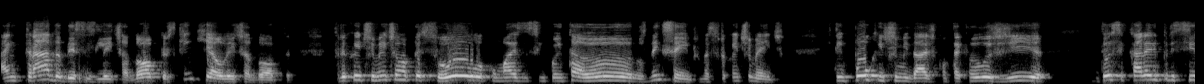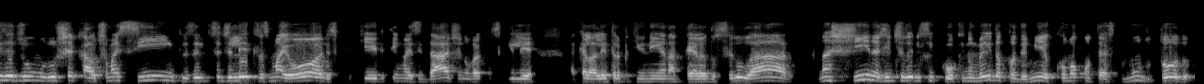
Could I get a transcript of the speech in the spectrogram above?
a entrada desses late adopters, quem que é o late adopter? Frequentemente é uma pessoa com mais de 50 anos, nem sempre, mas frequentemente, que tem pouca intimidade com tecnologia. Então esse cara ele precisa de um, um checkout mais simples, ele precisa de letras maiores, porque ele tem mais idade, não vai conseguir ler aquela letra pequenininha na tela do celular. Na China, a gente verificou que no meio da pandemia, como acontece no mundo todo,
